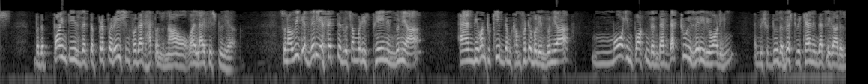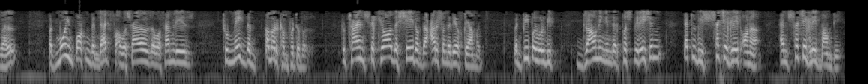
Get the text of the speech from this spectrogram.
But the point is that the preparation for that happens now while life is still here. So now we get very affected with somebody's pain in dunya and we want to keep them comfortable in dunya. More important than that, that too is very rewarding and we should do the best we can in that regard as well. But more important than that for ourselves, our families, to make the qabr comfortable. To try and secure the shade of the arsh on the day of Qiyamah. When people will be drowning in their perspiration, that will be such a great honor and such a great bounty.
